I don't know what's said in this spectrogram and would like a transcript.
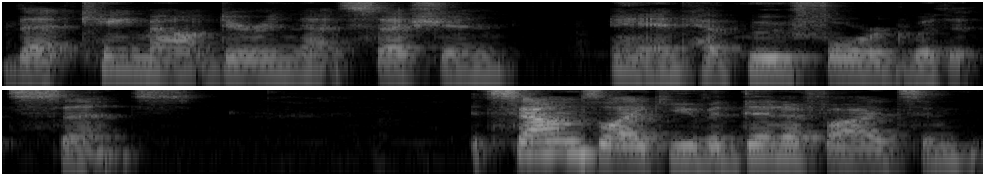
that came out during that session and have moved forward with it since it sounds like you've identified some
